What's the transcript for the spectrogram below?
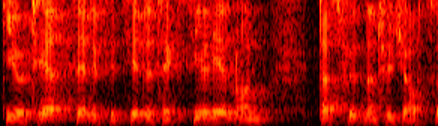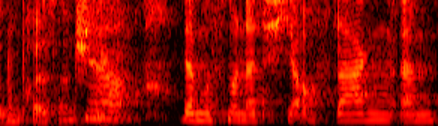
Geothers-zertifizierte Textilien und das führt natürlich auch zu einem Preisanstieg. Ja, da muss man natürlich auch sagen, ähm,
